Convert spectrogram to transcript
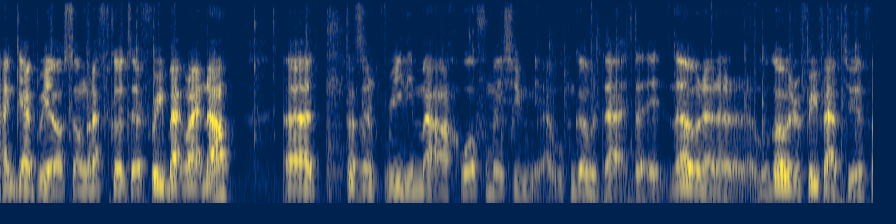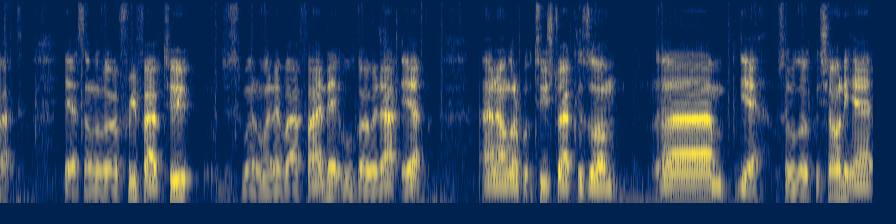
and Gabriel. So I'm going to have to go to a free back right now. Uh, doesn't really matter what formation. Yeah, we can go with that. that is, no, no, no, no, no. We'll go with a 3-5-2, in fact. Yes, I'm going to go with 3-5-2. Just when, whenever I find it, we'll go with that. Yep. And I'm going to put two strikers on. Um, yeah, so we'll go Koscielny here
